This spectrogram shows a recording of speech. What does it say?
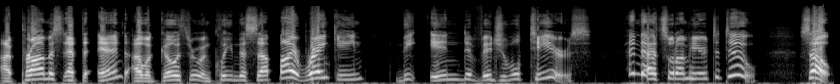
I promised at the end I would go through and clean this up by ranking the individual tiers. And that's what I'm here to do. So,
